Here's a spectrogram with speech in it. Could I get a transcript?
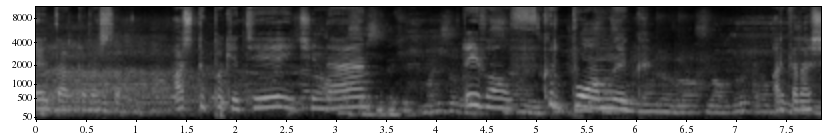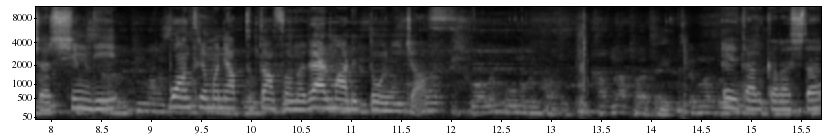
Evet arkadaşlar. Açtık paketi içinden. Rivals 40 puanlık. Arkadaşlar şimdi bu antrenmanı yaptıktan sonra Real Madrid'de oynayacağız. Evet arkadaşlar.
